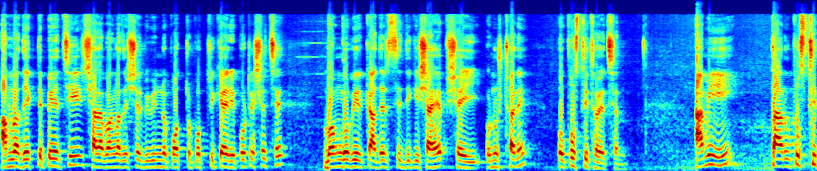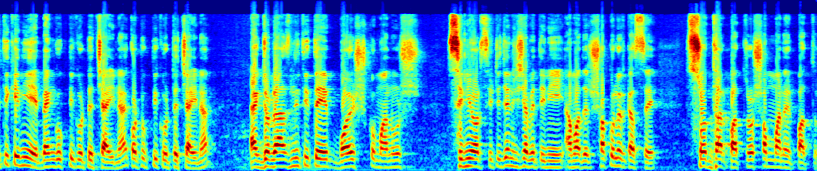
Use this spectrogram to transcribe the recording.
আমরা দেখতে পেয়েছি, সারা বাংলাদেশের বিভিন্ন পত্রপত্রিকায় রিপোর্ট এসেছে, বঙ্গবীর কাদের সিদ্দিকী সাহেব সেই অনুষ্ঠানে উপস্থিত হয়েছেন। আমি তার উপস্থিতিকে নিয়ে ব্যঙ্গোক্তি করতে চাই না, কটুক্তি করতে চাই না। একজন রাজনীতিতে বয়স্ক মানুষ, সিনিয়র সিটিজেন হিসাবে তিনি আমাদের সকলের কাছে শ্রদ্ধার পাত্র, সম্মানের পাত্র।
